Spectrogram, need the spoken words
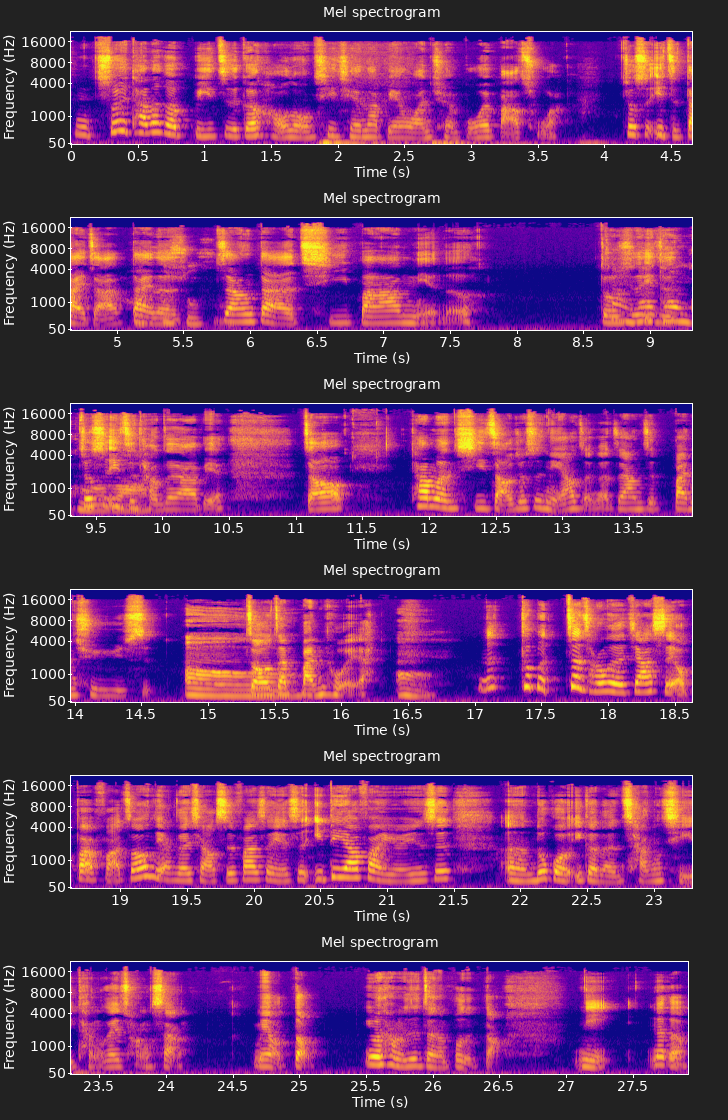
嗯，所以他那个鼻子跟喉咙气切那边完全不会拔出啊，就是一直带着，带了这样带了七八年了，都是一直就是一直躺在那边，然后他们洗澡就是你要整个这样子搬去浴室。嗯，之后再搬回来。嗯，那根本正常的家是有办法。之后两个小时发生也是一定要放，原因是，嗯，如果一个人长期躺在床上没有动，因为他们是真的不能动，你那个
